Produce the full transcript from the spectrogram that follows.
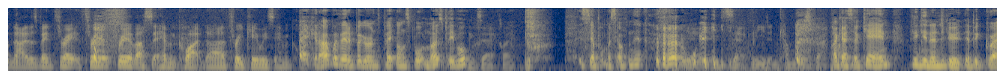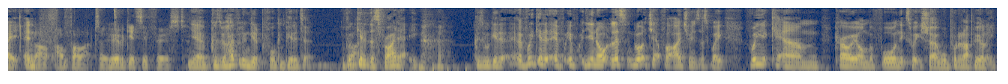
No, there's been three, three, three of us that haven't quite, uh, three Kiwis that haven't quite. Back it up. We've had a bigger impact on sport than most people. Exactly. See, I put myself in there. Yeah, exactly. You didn't come this far. Okay, so Cam, if you get an interview, that'd be great. And I'll, I'll follow up too. Whoever gets there first. yeah, because we hopefully can get it before competitor. If we Right. get it this Friday, because we'll get it. If we get it, if, if you know, what, listen, watch out for iTunes this week. If we get um, Corey on before next week's show, we'll put it up early.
